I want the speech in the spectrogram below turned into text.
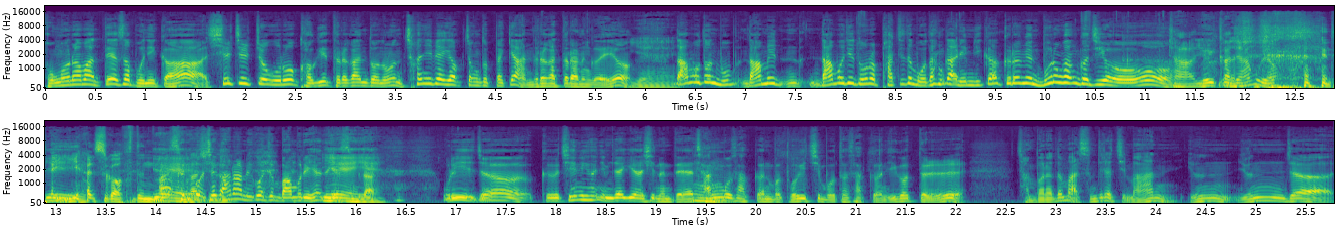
공원화만 떼서 보니까 실질적으로 거기에 들어간 돈은 1,200억 정도밖에 안 들어갔더라는 거예요. 예. 나무 돈, 뭐- 나머지, 나머지 돈을 받지도 못한 거 아닙니까? 그러면 무능한 거지요. 자 여기까지 하고요. 네, 예, 예. 이해할 수가 없는 아, 말씀을 그리고 하시네요. 제가 하나는 이거 좀 마무리해야 되겠습니다. 예, 예. 우리 저그 진희현님 얘기하시는데 음. 장모 사건, 뭐 도이치 모터 사건 이것들 전번에도 말씀드렸지만 윤윤저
